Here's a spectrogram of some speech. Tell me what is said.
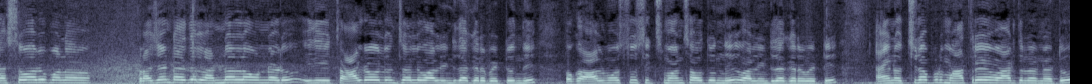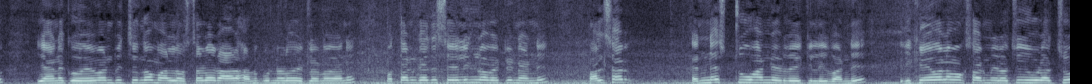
కస్టమరు మన ప్రజెంట్ అయితే లండన్లో ఉన్నాడు. ఇది చాలా రోజుల నుంచి వాళ్ళ ఇంటి దగ్గర పెట్టింది. ఒక ఆల్మోస్ట్ సిక్స్ మంత్స్ అవుతుంది వాళ్ళ ఇంటి దగ్గర పెట్టి. ఆయన వచ్చినప్పుడు మాత్రమే వాడతాడు అన్నట్టు. ఆయనకు ఏమనిపించిందో మళ్ళీ వస్తాడో రాడో అనుకున్నాడో ఎట్లనో కానీ మొత్తానికి అయితే సేలింగ్లో పెట్టిండండి. Pulsar NS two hundred vehicle ఇవ్వండి. ఇది కేవలం ఒకసారి మీరు వచ్చి చూడొచ్చు.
